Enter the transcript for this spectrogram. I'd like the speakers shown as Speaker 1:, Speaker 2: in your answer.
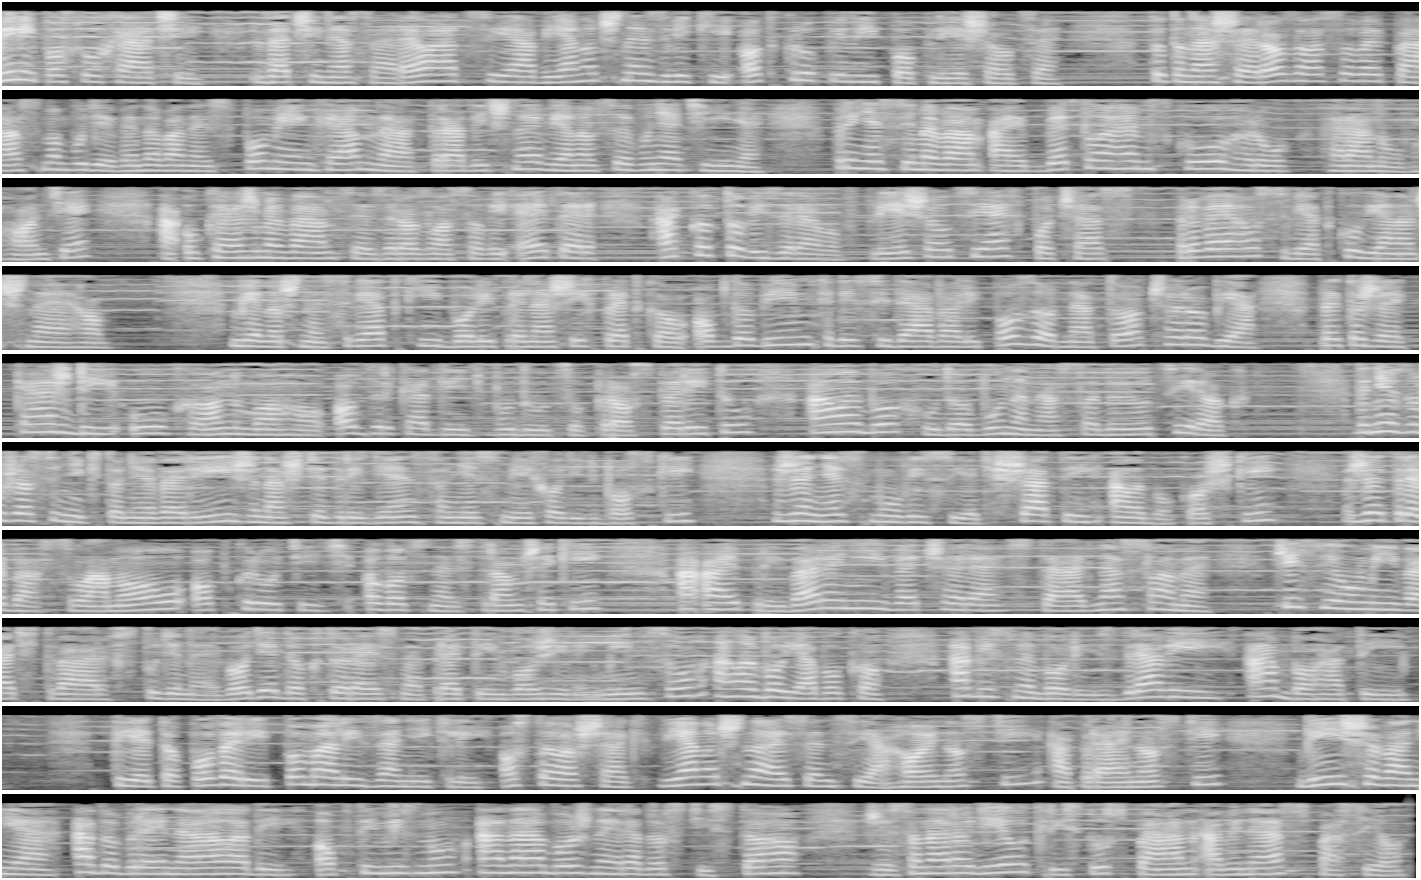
Speaker 1: Milí poslucháči, začína sa relácia Vianočné zvyky od Krupiny po Pliešovce. Toto naše rozhlasové pásmo bude venované spomienkam na tradičné Vianoce v Uňatíne. Prinesieme vám aj betlehemskú hru Hranú v honte a ukážeme vám cez rozhlasový éter, ako to vyzeralo v Pliešovciach počas prvého sviatku Vianočného. Vianočné sviatky boli pre našich predkov obdobím, kedy si dávali pozor na to, čo robia, pretože každý úkon mohol odzrkadliť budúcu prosperitu alebo chudobu na nasledujúci rok. Dnes už asi nikto neverí, že na štedrý deň sa nesmie chodiť bosky, že nesmú vysieť šaty alebo košky, že treba slamou obkrútiť ovocné stromčeky a aj pri varení večere stáť na slame, či si umývať tvár v studenej vode, do ktorej sme predtým vložili mincu alebo jablko, aby sme boli zdraví a bohatí. Tieto povery pomaly zanikli, ostala však vianočná esencia hojnosti a prajnosti, vynšovania a dobrej nálady, optimizmu a nábožnej radosti z toho, že sa narodil Kristus Pán, aby nás spasil.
